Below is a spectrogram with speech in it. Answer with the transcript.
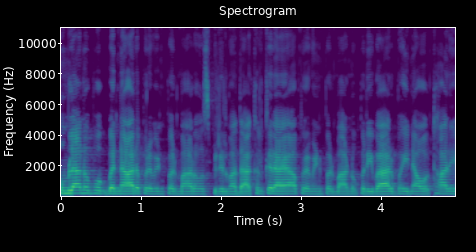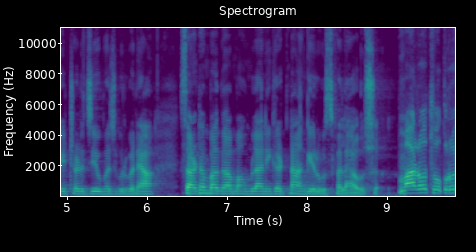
હુમલાનો ભોગ બનનાર પ્રવીણ પરમાર હોસ્પિટલમાં દાખલ કરાયા. પ્રવીણ પરમારનો પરિવાર ભયના ઓથાર હેઠળ જીવ મજબૂર બન્યા. સાઠંબા ગામમાં હુમલાની ઘટના અંગે રોષ ફેલાયો છે. મારો છોકરો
